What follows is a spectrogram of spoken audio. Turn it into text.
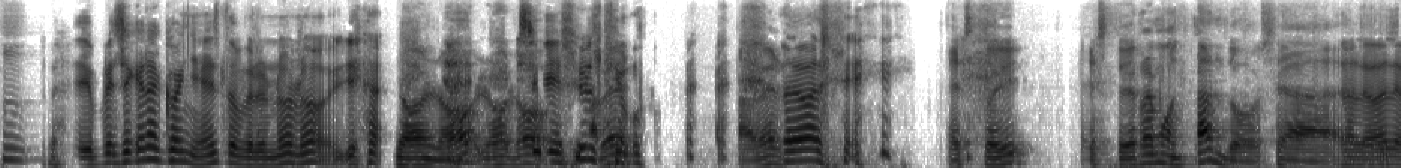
Yo pensé que era coña esto, pero no, no. Ya. No, no, no, no. Sí, es A ver, último. a ver, estoy, estoy remontando. O sea, Vale, vale,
